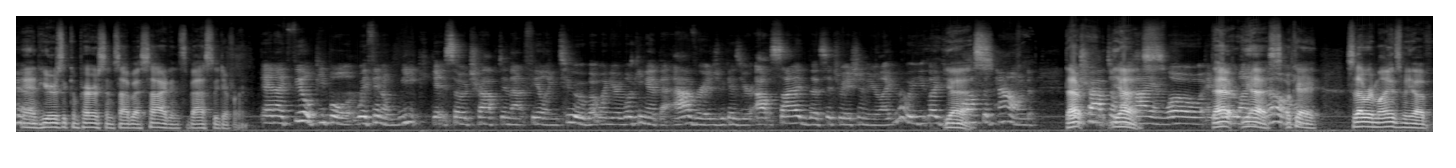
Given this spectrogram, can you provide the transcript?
And here's a comparison side by side, and it's vastly different. And I feel people within a week get so trapped in that feeling too. But when you're looking at the average, because you're outside the situation, you're like, no, you like you lost a pound. That- They're trapped on yes. the high and low, and That you're like, yes, no. okay. So that reminds me of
